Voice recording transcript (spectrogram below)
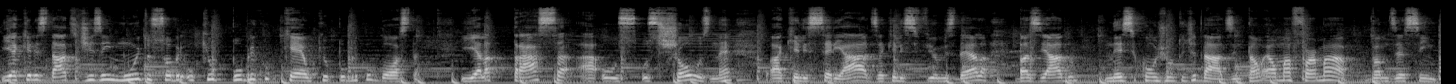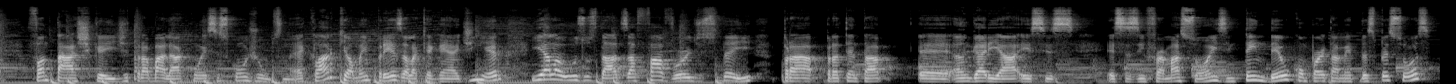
e aqueles dados dizem muito sobre o que o público quer, o que o público gosta. E ela traça a, os, os shows, né? Aqueles seriados, aqueles filmes dela, baseado nesse conjunto de dados. Então, é uma forma, vamos dizer assim, fantástica aí de trabalhar com esses conjuntos. Né? É claro que é uma empresa, ela quer ganhar dinheiro e ela usa os dados a favor disso daí para tentar é, angariar esses, essas informações, entender o comportamento das pessoas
